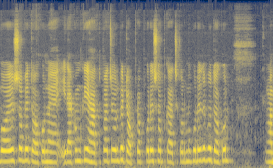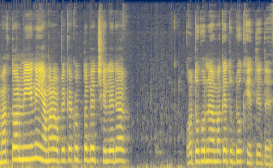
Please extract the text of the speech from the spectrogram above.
বয়স হবে তখন এরকম কি হাত পা চলবে, টপ টপ করে সব কাজকর্ম করে দেবো তখন? আমার তো আর মেয়ে নেই, আমার অপেক্ষা করতে হবে ছেলেরা কতক্ষণে আমাকে দুটো খেতে দেয়।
